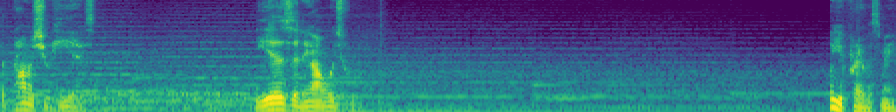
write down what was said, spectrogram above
I promise you, He is. He is and He always will. Will you pray with me?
